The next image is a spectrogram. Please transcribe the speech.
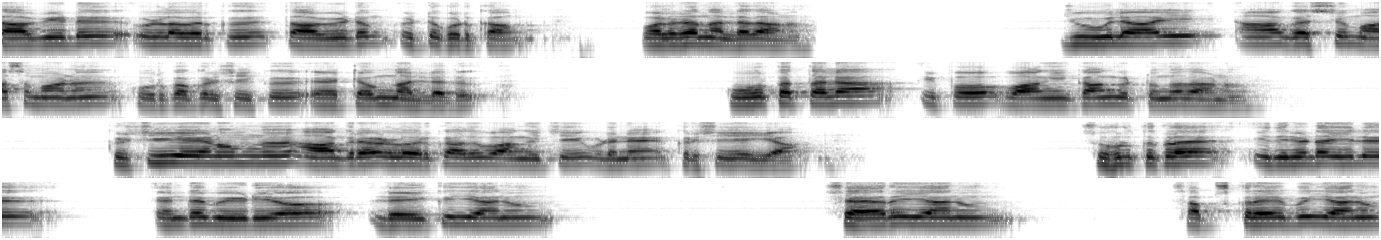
തവിട് ഉള്ളവർക്ക് തവിടും ഇട്ട് കൊടുക്കാം. വളരെ നല്ലതാണ്. ജൂലൈ ആഗസ്റ്റ് മാസമാണ് കൂർക്ക കൃഷിക്ക് ഏറ്റവും നല്ലത്. കൂർക്കത്തല ഇപ്പോൾ വാങ്ങിക്കാൻ കിട്ടുന്നതാണ്. കൃഷി ചെയ്യണമെന്ന് ആഗ്രഹമുള്ളവർക്ക് അത് വാങ്ങിച്ച് ഉടനെ കൃഷി ചെയ്യാം. സുഹൃത്തുക്കളെ ഇതിനിടയിൽ എന്റെ വീഡിയോ ലൈക്ക് ചെയ്യാനും ഷെയർ ചെയ്യാനും സബ്സ്ക്രൈബ് ചെയ്യാനും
